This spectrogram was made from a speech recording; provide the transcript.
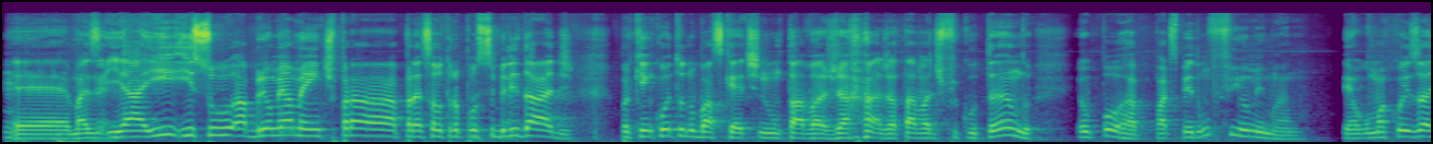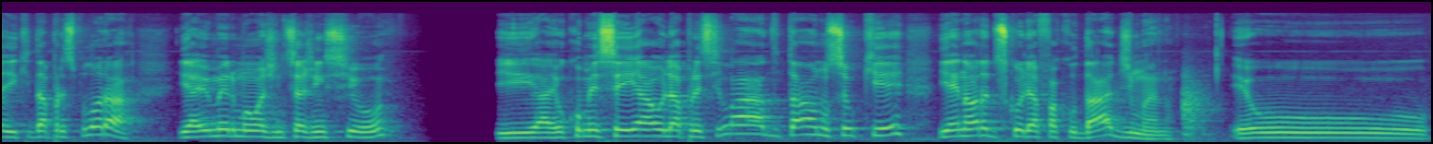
É, mas e aí isso abriu minha mente pra essa outra possibilidade. Porque enquanto no basquete não tava já já tava dificultando, eu, porra, participei de um filme, mano. Tem alguma coisa aí que dá pra explorar. E aí o meu irmão a gente se agenciou e aí eu comecei a olhar pra esse lado, tal, não sei o quê. E aí na hora de escolher a faculdade, mano, eu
